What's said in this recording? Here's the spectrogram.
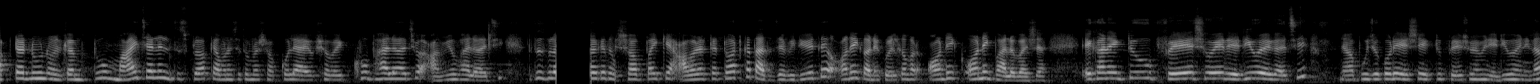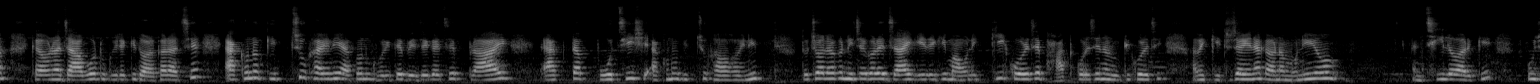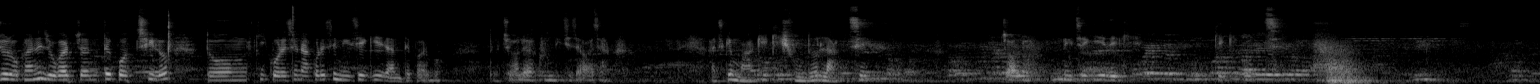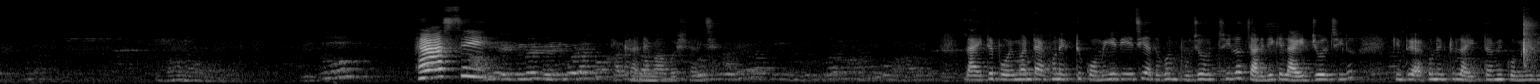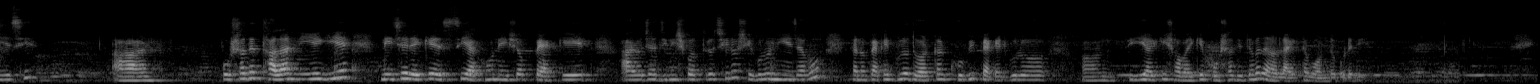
Afternoon welcome to my channel Ritu's blog কেমন আছো তোমরা সকলে? আয়ো সবাই খুব ভালো আছো, আমিও ভালো আছি। ঋতুস ব্লগ সবাইকে আবার একটা টটকা তাদের যে ভিডিওতে অনেক অনেক ওয়েলকাম আর অনেক অনেক ভালোবাসা। এখানে একটু ফ্রেশ হয়ে রেডি হয়ে গেছি। পুজো করে এসে একটু ফ্রেশ হয়ে আমি রেডি হয়ে নিলাম। কেননা যাব, টুকিটাকি দরকার আছে। এখনও কিচ্ছু খাইনি, এখন ঘড়িতে বেজে গেছে প্রায় একটা পঁচিশ এখনও কিচ্ছু খাওয়া হয়নি। তো চলো এখন নিচের ঘরে যাই, গিয়ে দেখি মামনি কি করেছে, ভাত করেছে না রুটি করেছি। আমি কিছু জানি না কারণ মনিও ছিল আর কি পুজোর ওখানে জোগাড় জানতে করছিল। তো কি করেছে না করেছে নিচে গিয়ে জানতে পারব। তো চলো এখন নিচে যাওয়া যাক। আজকে মাকে কি সুন্দর লাগছে। চলো নিচে গিয়ে দেখি কে কি করছে। হ্যাঁ আসছি। এখানে মা বসে আছে। লাইটের পরিমাণটা এখন একটু কমিয়ে দিয়েছি। এতক্ষণ পুজো হচ্ছিল, চারিদিকে লাইট জ্বলছিল, কিন্তু এখন একটু লাইটটা আমি কমিয়ে দিয়েছি। আর প্রসাদের থালা নিয়ে গিয়ে নিচে রেখে এসেছি। এখন এইসব প্যাকেট, আরও যা জিনিসপত্র ছিল সেগুলো নিয়ে যাব। কেন প্যাকেটগুলো দরকার খুবই। প্যাকেটগুলো দিয়ে আর কি সবাইকে প্রসাদ দিতে হবে তারা লাইটটা বন্ধ করে দিই।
